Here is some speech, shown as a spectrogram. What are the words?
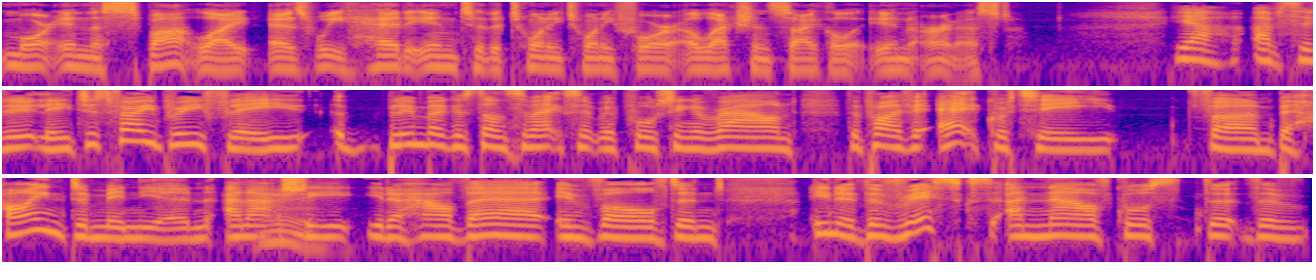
more in the spotlight as we head into the 2024 election cycle in earnest. Yeah, absolutely. Just very briefly, Bloomberg has done some excellent reporting around the private equity firm behind Dominion and actually, mm. you know, how they're involved and, you know, the risks. And now, of course, the, the,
